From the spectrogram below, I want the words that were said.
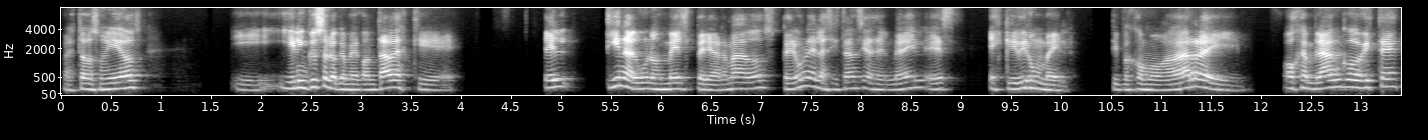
para Estados Unidos, y, y, él incluso lo que me contaba es que él tiene algunos mails prearmados, pero una de las instancias del mail es escribir un mail. Tipo, es como agarra y hoja en blanco, ¿viste?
